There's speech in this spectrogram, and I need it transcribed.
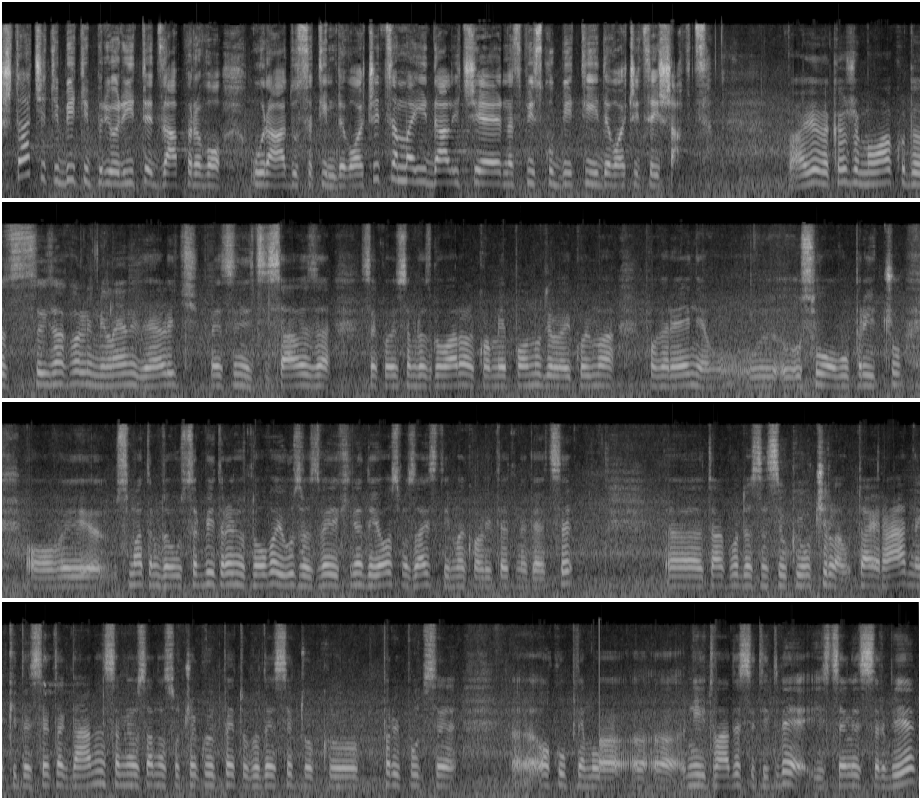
Šta će ti biti prioritet zapravo u radu sa tim devojčicama i da li će na spisku biti i devojčice iz Šavca? Pa ajde da kažem ovako da se zahvalim Mileni Delić, predsjednici Saveza sa kojoj sam razgovarala, koja mi je ponudila i koja ima poverenje u, u, u svu ovu priču. Ovaj, smatram da u Srbiji trenutno ovaj uzrast 2008 zaista ima kvalitetne dece. E, tako da sam se uključila u taj rad, neki desetak dana sam, evo sad nas očekuje od 5. do 10. prvi put se e, okupljamo e, e, njih 22 iz cele Srbije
